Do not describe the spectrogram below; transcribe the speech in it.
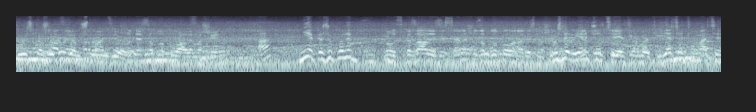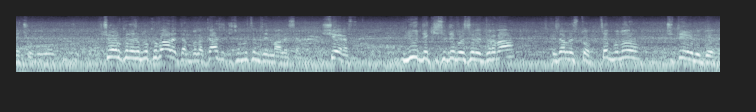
ты скажи людям, что им делать. Десь заблокували машину. А? Ні, кажу, коли Ну, сказали зі сцени, що заблокована десь машина. можливо, я не чув цієї інформації. Я цієї інформації не чув. Вчора, коли заблокували, там була кажуть, що ми цим займалися. Ще раз, люди, які сюди возили дрова, сказали стоп. Це було чотири людини.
